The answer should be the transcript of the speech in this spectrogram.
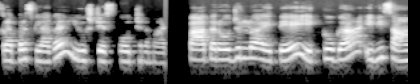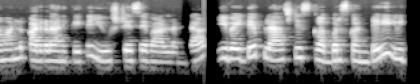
స్క్రబ్బర్స్ లాగా యూస్ చేసుకోవచ్చు అనమాట పాత రోజుల్లో అయితే ఎక్కువగా ఇవి సామాన్లు కడగడానికి అయితే యూస్ చేసే చేసేవాళ్ళంట. ఇవైతే ప్లాస్టిక్ స్క్రబ్బర్స్ కంటే ఇవి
